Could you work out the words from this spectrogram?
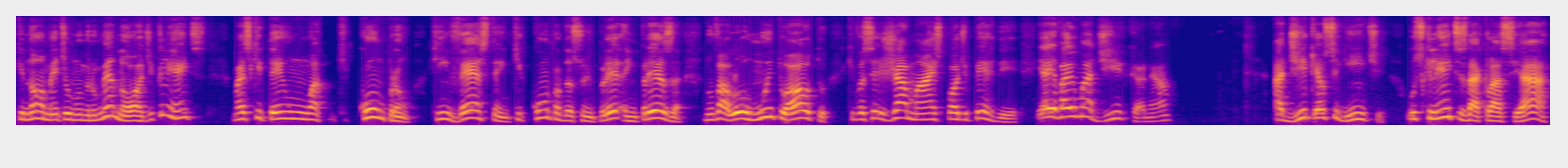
que normalmente é um número menor de clientes, mas que tem uma que compram, que investem, que compram da sua empresa no valor muito alto que você jamais pode perder. E aí vai uma dica, né? A dica é o seguinte: os clientes da classe A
